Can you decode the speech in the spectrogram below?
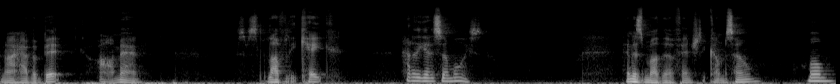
and I have a bit. Oh man, this is lovely cake. How do they get it so moist? And his mother eventually comes home. Mom,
